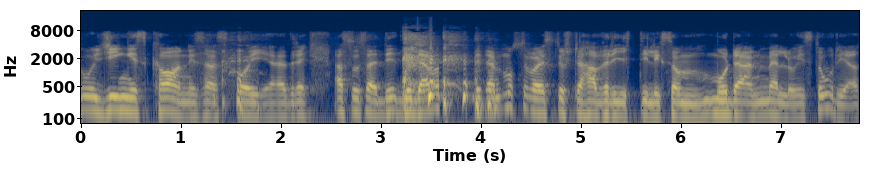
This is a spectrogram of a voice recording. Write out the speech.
och Djingis Khan i så här skoj. alltså, så här, det, det, där var, det där måste vara det största haveriet i liksom modern mellohistoria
